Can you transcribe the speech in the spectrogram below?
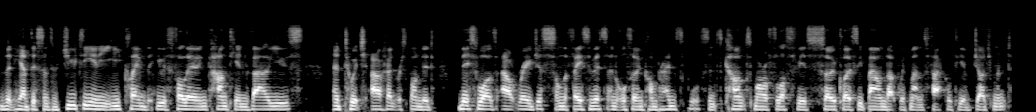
that he had this sense of duty, and he, he claimed that he was following Kantian values. And to which Arendt responded, "This was outrageous on the face of it, and also incomprehensible, since Kant's moral philosophy is so closely bound up with man's faculty of judgment,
